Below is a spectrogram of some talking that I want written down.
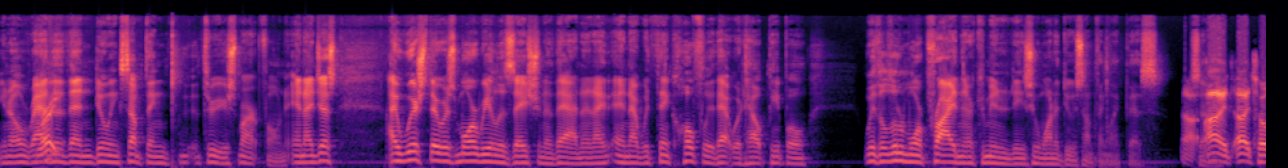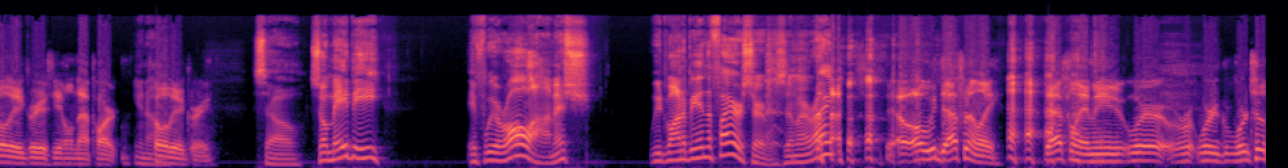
you know rather Right. than doing something th- through your smartphone and i just i wish there was more realization of that and i and i would think hopefully that would help people with a little more pride in their communities who want to do something like this Uh, So- I I totally agree with you on that part. You know. totally agree. so so maybe if we were all amish we'd want to be in the fire service am i right oh, we definitely, definitely. I mean, we're we're we're to the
